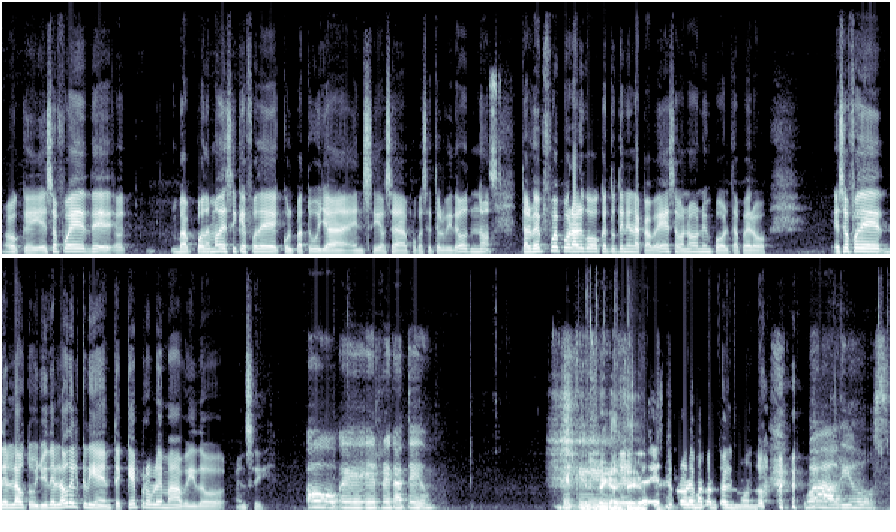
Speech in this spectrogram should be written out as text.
Ok, eso fue de, podemos decir que fue de culpa tuya en sí, o sea, porque se te olvidó. No, tal vez fue por algo que tú tenías en la cabeza o no, no importa, pero eso fue del lado tuyo y del lado del cliente, ¿qué problema ha habido en sí? Oh, eh, el regateo. el regateo. Es, el problema con todo el mundo. Wow, Dios.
